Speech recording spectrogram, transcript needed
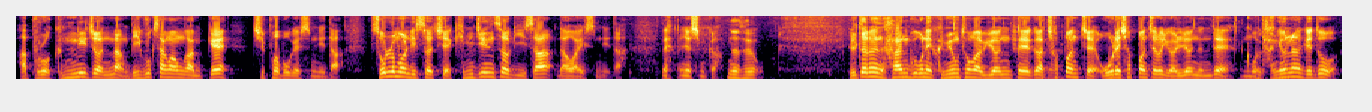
앞으로 금리 전망, 미국 상황과 함께 짚어보겠습니다. 솔로몬 리서치의 김진석 이사 나와 있습니다. 네, 안녕하십니까? 안녕하세요. 일단은 한국은행 금융통화위원회가 첫 번째, 올해 첫 번째로 열렸는데 뭐 당연하게도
